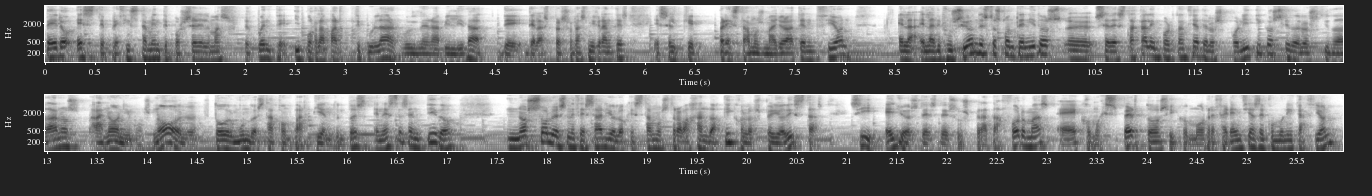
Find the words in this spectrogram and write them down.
pero este, precisamente por ser el más frecuente y por la particular vulnerabilidad de, de las personas migrantes, es el que prestamos mayor atención. En la, en la difusión de estos contenidos eh, se destaca la importancia de los políticos y de los ciudadanos anónimos, ¿no? Todo el mundo está compartiendo. Entonces, en este sentido, no solo es necesario lo que estamos trabajando aquí con los periodistas. Sí, ellos desde sus plataformas, eh, como expertos y como referencias de comunicación,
